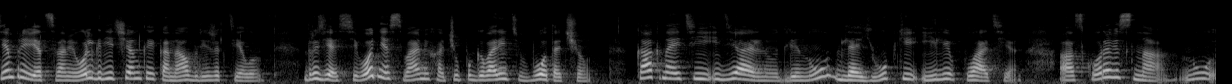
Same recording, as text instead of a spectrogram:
Всем привет, с вами Ольга Дьяченко и канал Ближе к телу. Друзья, сегодня с вами хочу поговорить вот о чем. Как найти идеальную длину для юбки или платья? А скоро весна. Ну,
